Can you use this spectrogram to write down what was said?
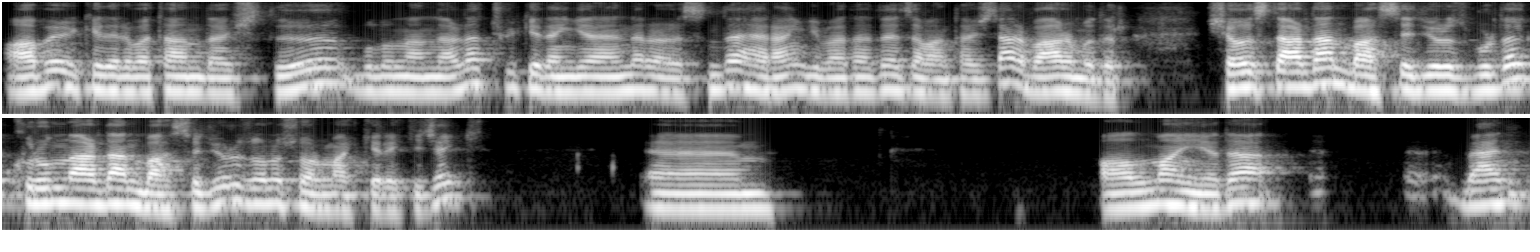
AB ülkeleri vatandaşlığı bulunanlarla Türkiye'den gelenler arasında herhangi bir dezavantajlar var mıdır? Şahıslardan bahsediyoruz burada, kurumlardan bahsediyoruz. Onu sormak gerekecek. Ee, Almanya'da ben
